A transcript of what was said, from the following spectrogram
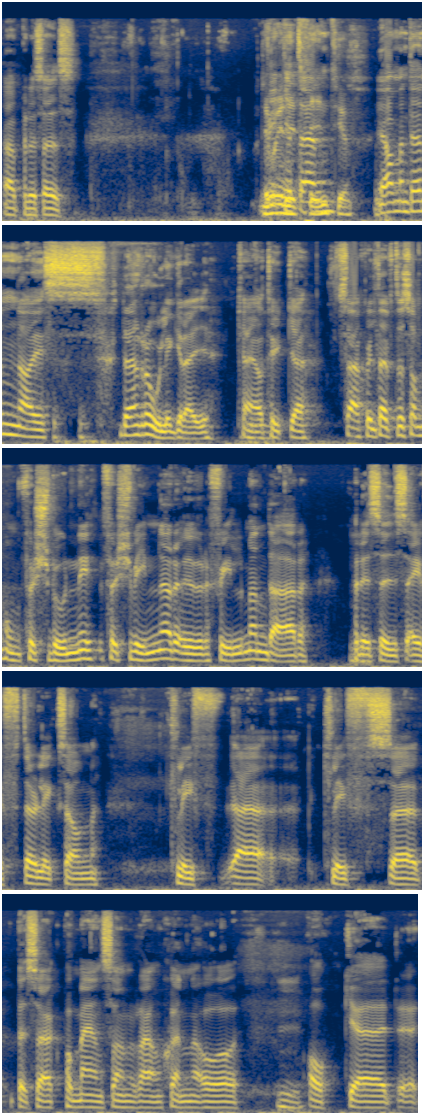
ja, precis. Det var ju lite fint ju. Ja, men det är nice... Det är en rolig grej, kan jag tycka. Särskilt eftersom hon försvinner ur filmen där precis efter liksom Cliff, eh, Cliffs eh, besök på Manson-ranchen och, och eh, d-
